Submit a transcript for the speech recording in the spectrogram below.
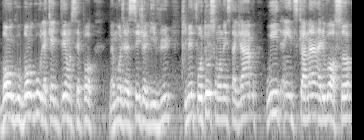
Bon goût, bon goût. La qualité, on le sait pas. Mais moi, je le sais, je l'ai vu. J'ai mis une photo sur mon Instagram. Weed Indicaman, allez voir ça.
